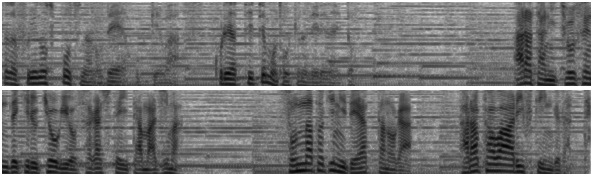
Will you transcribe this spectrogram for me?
ただ冬のスポーツなのでホッケーは。これやっていても東京に出れないと新たに挑戦できる競技を探していた真島。そんな時に出会ったのがパラパワーリフティングだった。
